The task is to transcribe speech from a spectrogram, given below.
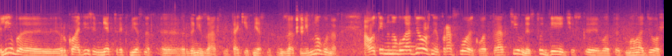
либо э, руководителями некоторых местных э, организаций. Таких местных организаций немного у нас. А вот именно молодежная прослойка, вот активная, студенческая, вот эта молодежь,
